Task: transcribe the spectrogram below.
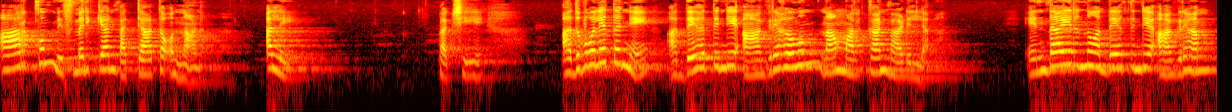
ആർക്കും വിസ്മരിക്കാൻ പറ്റാത്ത ഒന്നാണ് അല്ലേ? പക്ഷേ അതുപോലെ തന്നെ അദ്ദേഹത്തിന്റെ ആഗ്രഹവും നാം മറക്കാൻ പാടില്ല. എന്തായിരുന്നു അദ്ദേഹത്തിന്റെ ആഗ്രഹം?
